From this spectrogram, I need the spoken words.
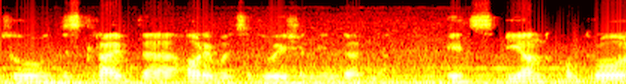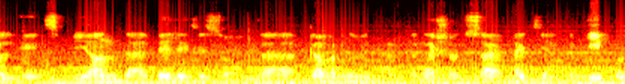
to describe the horrible situation in Derna. It's beyond control, it's beyond the abilities of the government and the national society and the people.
